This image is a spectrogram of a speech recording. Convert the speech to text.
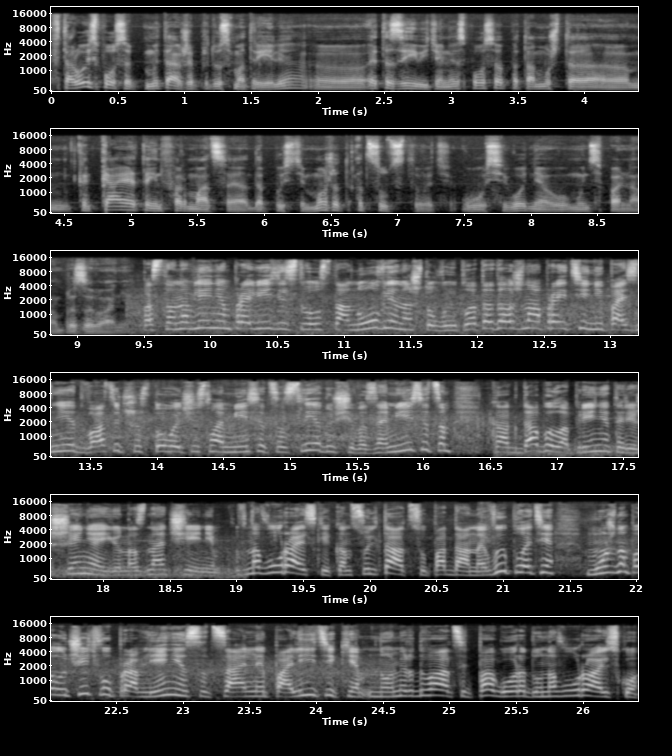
второй способ мы также предусмотрели. Это заявительный способ, потому что какая-то информация, допустим, может отсутствовать у сегодня у муниципального образования. Постановлением правительства установлено, что выплата должна пройти не позднее 26 числа месяца следующего за месяцем, когда было принято решение о ее назначении. В Новоуральске консультацию по данной выплате можно получить в Управлении социальной политики номер 20 по городу Новоуральску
